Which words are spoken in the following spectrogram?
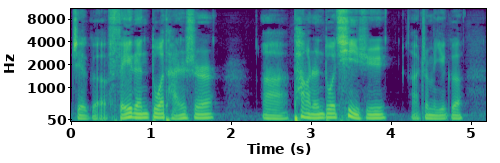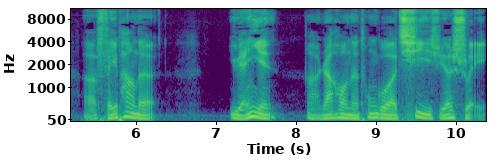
这个肥人多痰湿啊、胖人多气虚啊这么一个呃肥胖的原因啊，然后呢，通过气血水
